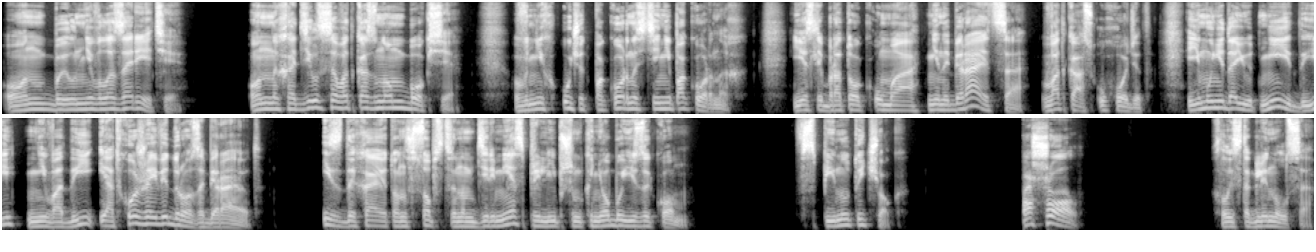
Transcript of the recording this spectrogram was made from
Он был не в лазарете. Он находился в отказном боксе. В них учат покорности непокорных. Если браток ума не набирается, в отказ уходит. Ему не дают ни еды, ни воды и отхожее ведро забирают. Издыхает он в собственном дерьме с прилипшим к небу языком. В спину тычок. Пошел. Хлыст оглянулся.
